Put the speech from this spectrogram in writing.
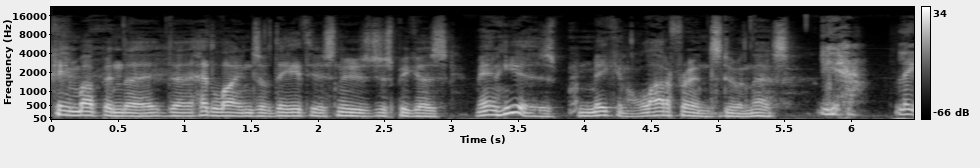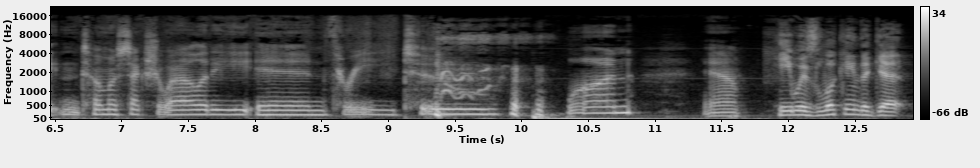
came up in the, the headlines of the Atheist News just because, man, he is making a lot of friends doing this. yeah, latent homosexuality in three, two, one. Yeah. He was looking to get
